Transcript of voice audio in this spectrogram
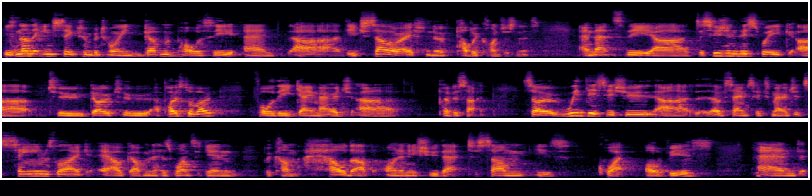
is another intersection between government policy and uh, the acceleration of public consciousness. And that's the uh, decision this week uh, to go to a postal vote for the gay marriage uh, plebiscite. So, with this issue uh, of same sex marriage, it seems like our government has once again become held up on an issue that to some is quite obvious. And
